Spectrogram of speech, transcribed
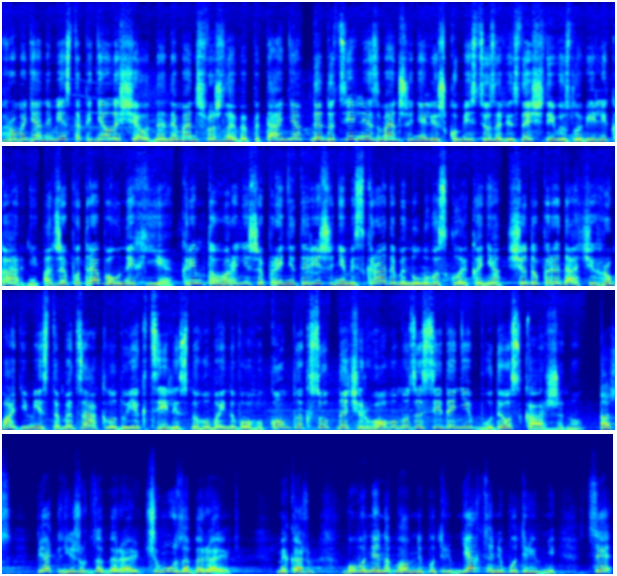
Громадяни міста підняли ще одне не менш важливе питання недоцільність зменшення ліжкомісць у залізничній вузловій лікарні, адже потреба у них є. Крім того, раніше прийняте рішення міськради минулого скликання щодо передачі громаді міста медзакладу як цілісного майнового комплексу на черговому засіданні буде оскаржено. Нас п'ять ліжок забирають. Чому забирають? Ми кажемо, бо вони вам не потрібні. Як це не потрібні? Це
